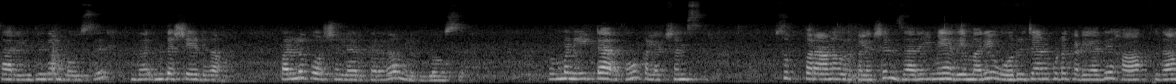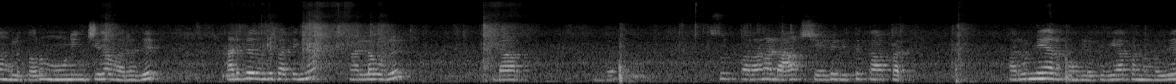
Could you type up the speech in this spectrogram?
சாரி இதுதான் ப்ளவுஸு இந்த இந்த ஷேடு தான். பல்லு போர்ஷனில் இருக்கிறது உங்களுக்கு ப்ளவுஸு ரொம்ப நீட்டாக இருக்கும் கலெக்ஷன்ஸ் சூப்பரான ஒரு கலெக்ஷன் ஜரியுமே அதே மாதிரி. ஒரு ஜான் கூட கிடையாது. ஹாஃப் தான் உங்களுக்கு வரும். மூணு இன்ச்சு தான் வருது. அடுத்தது வந்து பார்த்திங்கன்னா நல்ல ஒரு டார்க் சூப்பரான டார்க் ஷேடு வித்து காப்பர் அருமையாக இருக்கும் உங்களுக்கு வியா பண்ணும்போது.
